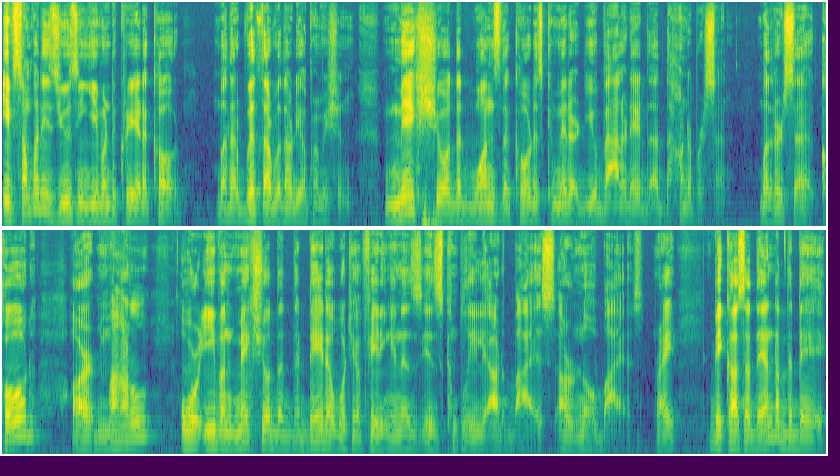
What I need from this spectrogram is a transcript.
if somebody is using even to create a code, whether with or without your permission, make sure that once the code is committed, you validate that 100%. Whether it's a code or model, or even make sure that the data, what you're feeding in is, is completely out of bias or no bias, right? Because at the end of the day,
